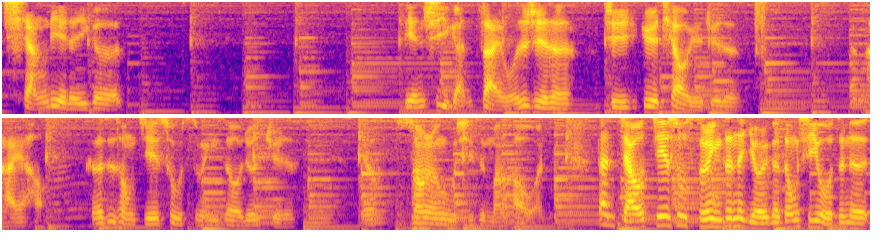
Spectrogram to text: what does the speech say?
强烈的一个联系感在，我就觉得其实越跳也觉得 很还好，可是自从接触 swing 之后，就觉得双人舞其实蛮好玩。但假如接触 swing 真的有一个东西，我真的。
